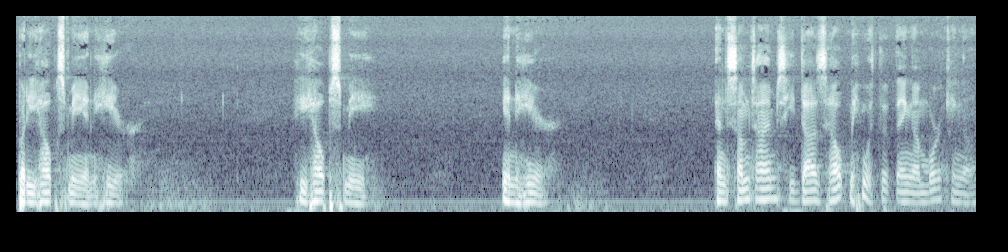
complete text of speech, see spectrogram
but He helps me in here. He helps me in here. And sometimes He does help me with the thing I'm working on.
